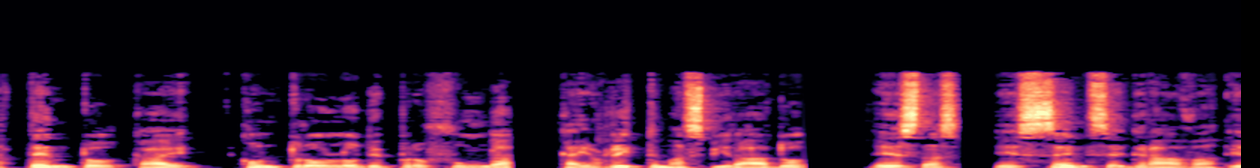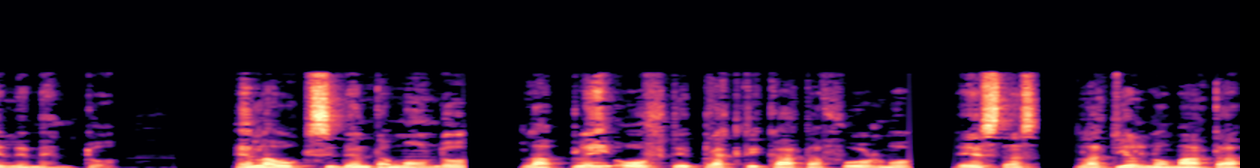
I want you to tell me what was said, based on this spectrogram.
attento cae controllo de profunda cae ritma spirado estas essence grava elemento. En la occidenta mondo la plei ofte practicata formo estas la tiel nomata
